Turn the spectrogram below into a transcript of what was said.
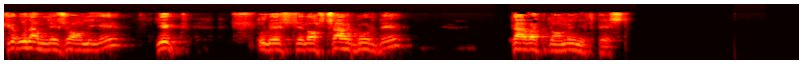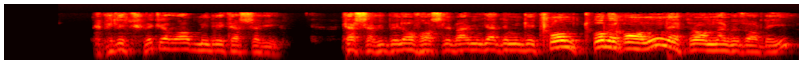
که اونم نظامیه. یک به اصطلاح سرگرده دعوتنامه میفرست ببینید چه جواب میده کسری کسری بلا فاصله برمیگرده میگه چون تو به قانون احترام نگذارده ای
